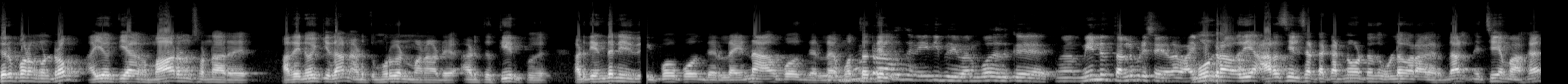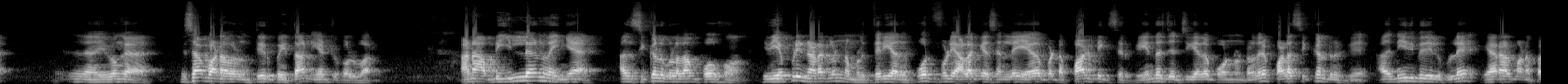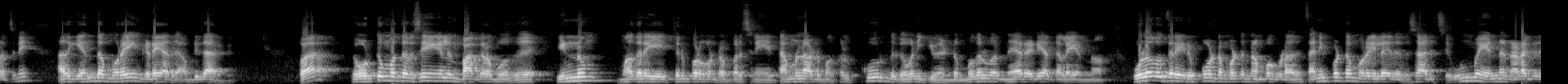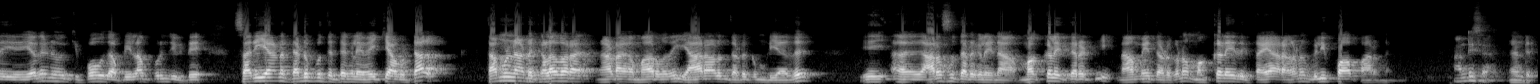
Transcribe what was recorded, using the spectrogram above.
திருப்பரங்குன்றம் அயோத்தியாக மாறும்னு சொன்னார். அதை நோக்கி தான் அடுத்து முருகன் மாநாடு அடுத்து தீர்ப்பு அடுத்து எந்த நீதிபதிக்கு போக போகுதுன்னு தெரியல என்ன ஆக போகுதுன்னு தெரியல. மொத்தத்தில் நீதிபதி வரும்போது இதுக்கு மீண்டும் தள்ளுபடி செய்யறதா மூன்றாவது அரசியல் சட்ட கண்ணோட்டது உள்ளவராக இருந்தால் நிச்சயமாக இவங்க நிசாபான் அவர்களின் தீர்ப்பை தான் ஏற்றுக்கொள்வார். ஆனால் அப்படி இல்லைன்னு வைங்க. அது சிக்கலுக்குள்ளே தான் போகும். இது எப்படி நடக்கும்னு நம்மளுக்கு தெரியாது. போர்ட்ஃபோலியோ அலோகேஷனில் ஏகப்பட்ட பாலிடிக்ஸ் இருக்குது எந்த ஜட்ஜுக்கு எதை போடணுன்றதுல பல சிக்கல் இருக்குது அது நீதிபதிகளுக்குள்ளே ஏராளமான பிரச்சனை. அதுக்கு எந்த முறையும் கிடையாது. அப்படி தான் இருக்குது இப்போ இந்த ஒட்டுமொத்த விஷயங்களும் பார்க்குற போது இன்னும் மதுரையை திருப்பரங்குன்றம் பிரச்சனையை தமிழ்நாடு மக்கள் கூர்ந்து கவனிக்க வேண்டும். முதல்வர் நேரடியாக தலையிடணும். உளவுத்துறை ரிப்போர்ட்டை மட்டும் நம்பக்கூடாது. தனிப்பட்ட முறையில் இதை விசாரித்து உண்மை என்ன நடக்குது எதை நோக்கி போகுது அப்படிலாம் புரிஞ்சுக்கிட்டு சரியான தடுப்பு திட்டங்களை வைக்காவிட்டால் தமிழ்நாடு கலவர நாடாக மாறுவதை யாராலும் தடுக்க முடியாது. அரசு தடுக்கலைனா மக்களை திரட்டி நாமே தடுக்கணும். மக்களே இதுக்கு தயாராகணும். விழிப்பாக பாருங்கள் நன்றி சார். நன்றி.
